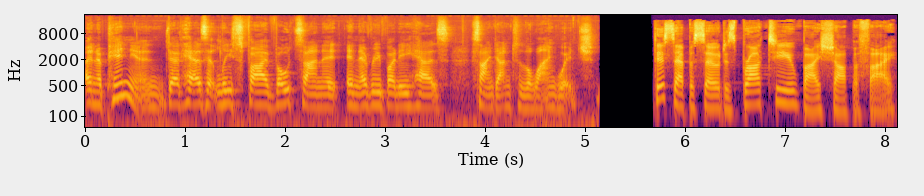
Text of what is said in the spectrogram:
an opinion that has at least five votes on it, and everybody has signed on to the language. This episode is brought to you by Shopify.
